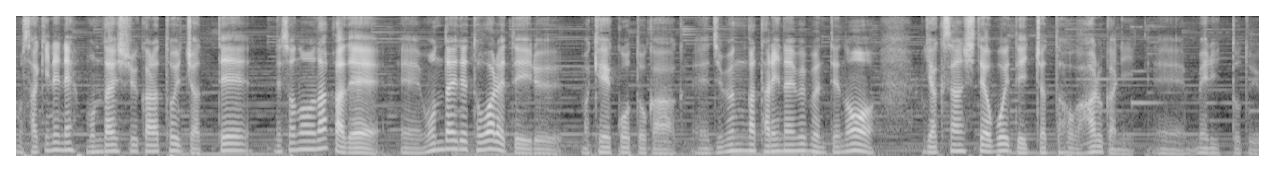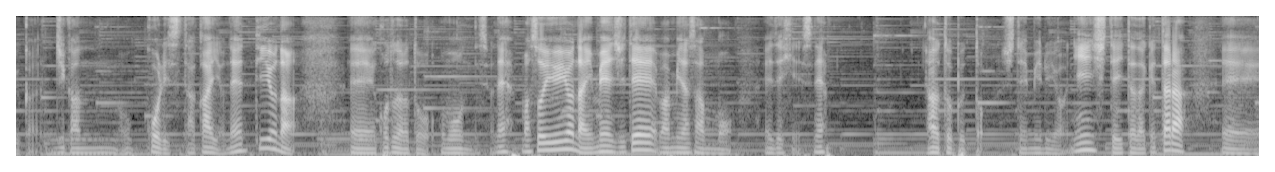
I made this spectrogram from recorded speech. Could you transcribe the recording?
もう先にね問題集から解いちゃってでその中で、えー、問題で問われている、まあ、傾向とか、えー、自分が足りない部分っていうのを逆算して覚えていっちゃった方がはるかに、えー、メリットというか時間効率高いよねっていうような、えことだと思うんですよね。まあ、そういうようなイメージで、まあ、皆さんも、えー、ぜひですねアウトプットしてみるようにしていただけたら、え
